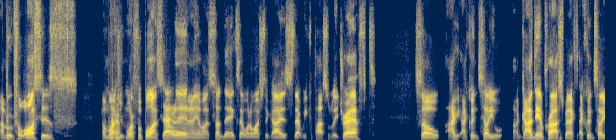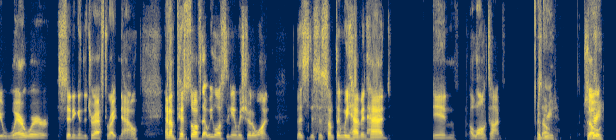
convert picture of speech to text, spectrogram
I'm rooting for losses. I'm watching more football on Saturday than I am on Sunday because I want to watch the guys that we could possibly draft. So I, I couldn't tell you a goddamn prospect. I couldn't tell you where we're sitting in the draft right now and I'm pissed off that we lost the game we should have won. This this is something we haven't had in a long time. Agreed. So, Agreed.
